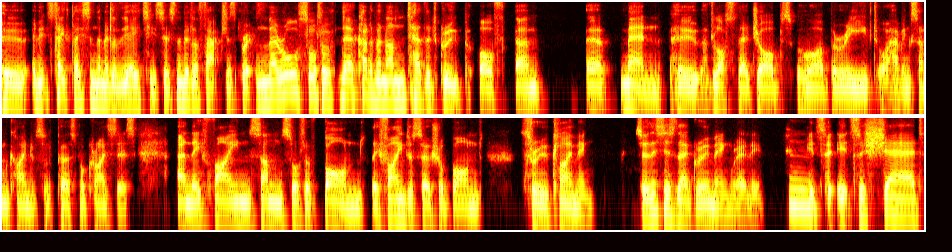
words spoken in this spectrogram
who and it takes place in the middle of the 80s so it's in the middle of thatcher's britain they're all sort of they're kind of an untethered group of um, uh, men who have lost their jobs, who are bereaved or having some kind of sort of personal crisis, and they find some sort of bond. They find a social bond through climbing. So this is their grooming, really. Mm. It's a, it's a shared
